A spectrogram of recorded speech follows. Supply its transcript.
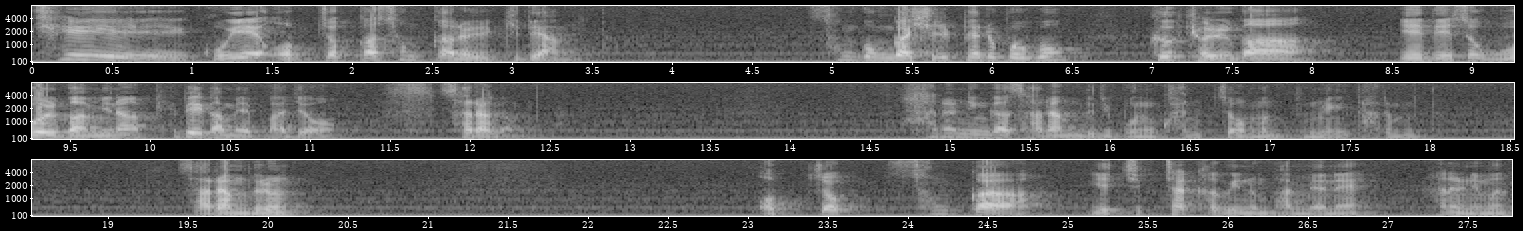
최고의 업적과 성과를 기대합니다. 성공과 실패를 보고 그 결과에 대해서 우월감이나 패배감에 빠져 살아갑니다. 하나님과 사람들이 보는 관점은 분명히 다릅니다. 사람들은 업적 성과에 집착하고 있는 반면에 하나님은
